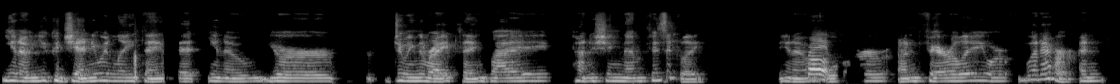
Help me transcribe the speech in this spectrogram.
you know, you could genuinely think that, you know, you're doing the right thing by punishing them physically, you know, right. or unfairly or whatever. And,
